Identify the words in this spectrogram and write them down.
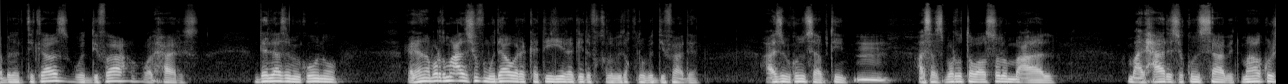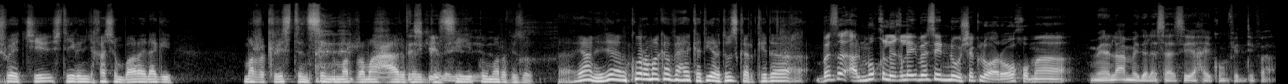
الارتكاز والدفاع والحارس. ده لازم يكونوا يعني أنا برضه ما عايز أشوف مداورة كثيره كده في قلوب قلوب الدفاع ده عايزهم يكونوا ثابتين. على أساس برضه تواصلهم مع. مع الحارس يكون ثابت. ما كل شوية تيجي يجي خش مباراة يلاقي مرة كريستنسن مرة ما عارف جديدة. كل مرة في زول. يعني الكورة ما كان في حاجة كثيره تذكر كده. بس المقلق لي بس إنه شكله اراوخو ما من الأعمدة الأساسية حيكون في الدفاع.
